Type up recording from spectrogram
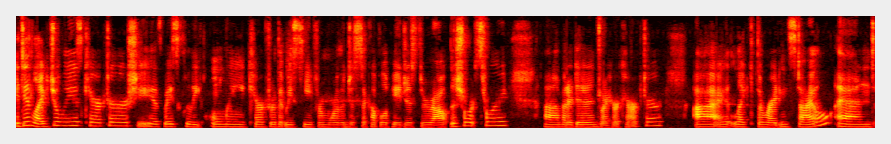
I did like Julia's character. She is basically the only character that we see for more than just a couple of pages throughout the short story, uh, but I did enjoy her character. I liked the writing style, and,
